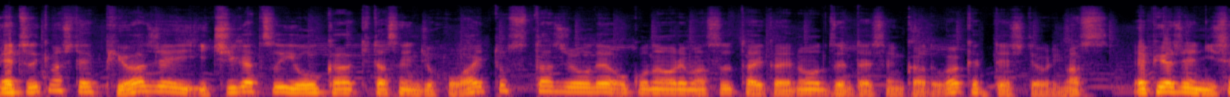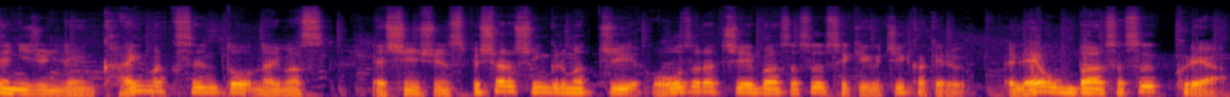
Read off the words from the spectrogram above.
え続きまして、ピュア J1 月8日北千住ホワイトスタジオで行われます大会の全体戦カードが決定しております。えピュア J2022 年開幕戦となります。え新春スペシャルシングルマッチ、大空知恵 VS 関口翔、えーレオン VS クレア、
